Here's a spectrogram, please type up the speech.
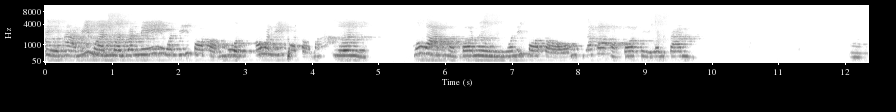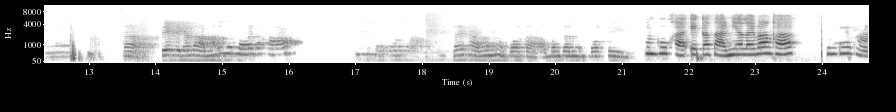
.4 ค่ะนี่เหมือนเหมือนวันนี้ วันนี้ป .2 หยุดเพราะวันนี้ป .2 มารับเงิน เมื่อวานของป .1 วันนี้ป .2 แล้วก็ของป .4 วันจันทร์ ค่ะ เตรียมเอกสารมาให้เรียบร้อยนะคะ ใช่ค่ะวันนี้ของป .3 วันจันทร์ของป .4 คุณครูคะเอกสารมีอะไรบ้างคะคุณครูคะ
